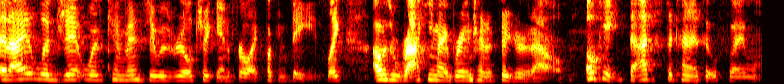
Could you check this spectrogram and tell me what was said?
And I legit was convinced it was real chicken for like fucking days. Like I was racking my brain trying to figure it out. Okay, that's the kind of tofu I want.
